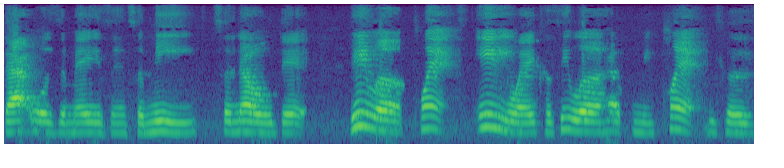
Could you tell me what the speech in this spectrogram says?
that was amazing to me to know that he loved plants anyway, because he loved helping me plant because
